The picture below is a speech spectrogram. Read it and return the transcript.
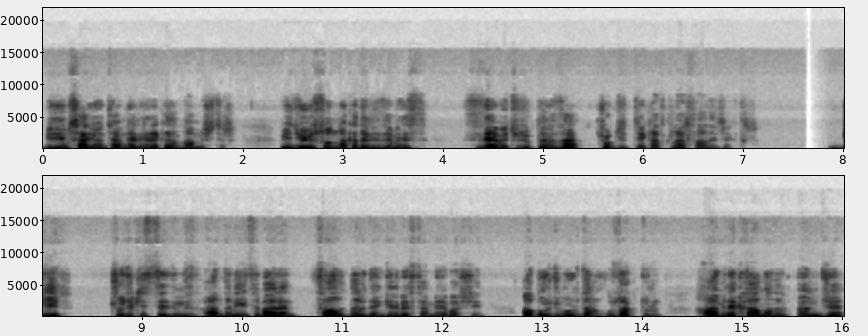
bilimsel yöntemler ile kanıtlanmıştır. Videoyu sonuna kadar izlemeniz size ve çocuklarınıza çok ciddi katkılar sağlayacaktır. 1. Çocuk istediğiniz andan itibaren sağlıklı ve dengeli beslenmeye başlayın. Abur cuburdan uzak durun. Hamile kalmadan önce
